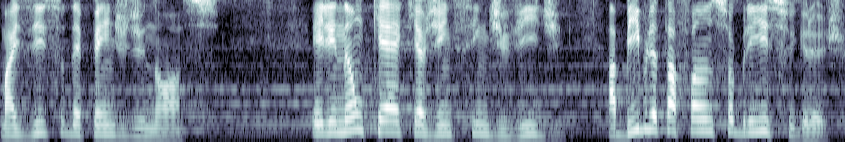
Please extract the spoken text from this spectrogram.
mas isso depende de nós. Ele não quer que a gente se endivide. A Bíblia está falando sobre isso, igreja.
